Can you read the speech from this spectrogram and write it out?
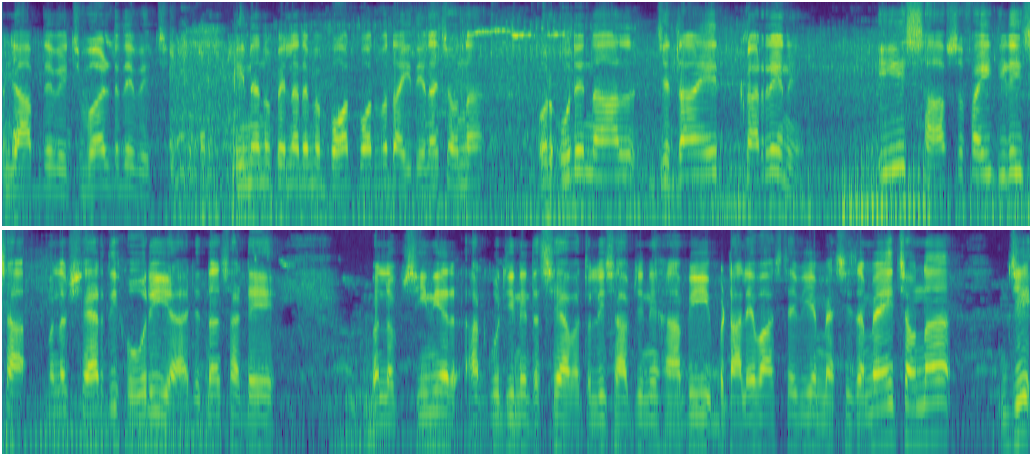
ਪੰਜਾਬ ਦੇ ਵਿੱਚ ਵਰਲਡ ਦੇ ਵਿੱਚ ਇਹਨਾਂ ਨੂੰ ਪਹਿਲਾਂ ਤਾਂ ਮੈਂ ਬਹੁਤ-ਬਹੁਤ ਵਧਾਈ ਦੇਣਾ ਚਾਹੁੰਦਾ ਔਰ ਉਹਦੇ ਨਾਲ ਜਿੱਦਾਂ ਇਹ ਕਰ ਰਹੇ ਨੇ ਇਹ ਸਾਫ਼ ਸਫ਼ਾਈ ਜਿਹੜੀ ਸਾ- ਮਤਲਬ ਸ਼ਹਿਰ ਦੀ ਹੋ ਰਹੀ ਆ ਜਿੱਦਾਂ ਸਾਡੇ ਮਤਲਬ ਸੀਨੀਅਰ ਆਗੂ ਜੀ ਨੇ ਦੱਸਿਆ, ਵਤੁਲੀ ਸਾਹਿਬ ਜੀ ਨੇ, ਹਾਂ ਵੀ ਬਟਾਲੇ ਵਾਸਤੇ ਵੀ ਇਹ ਮੈਸੇਜ ਆ। ਮੈਂ ਇਹ ਚਾਹੁੰਦਾ, ਜੇ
